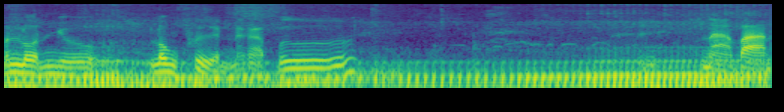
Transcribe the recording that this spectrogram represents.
มันล่นอยู่ลงผืนนะครับปื้อหน้าบ้าน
